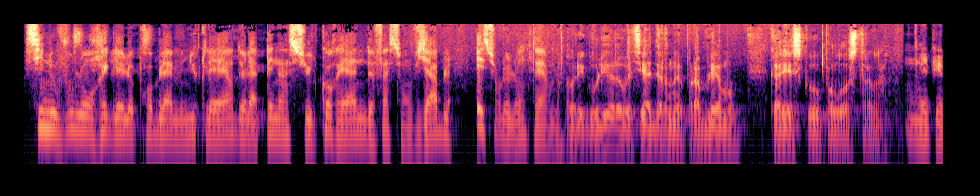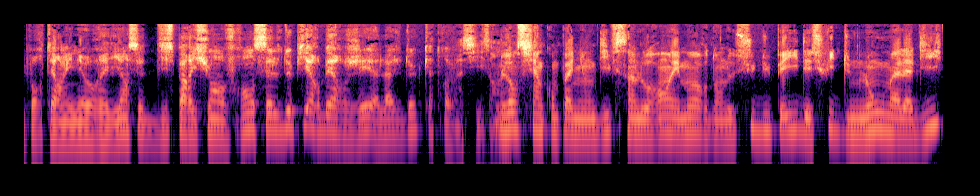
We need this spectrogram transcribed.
si nous voulons régler le problème nucléaire de la péninsule coréenne de façon viable et sur le long terme. Et puis pour terminer Aurélien, cette disparition en France, celle de Pierre Berger à l'âge de 86 ans. L'ancien compagnon d'Yves Saint-Laurent est mort dans le sud du pays des suites d'une longue maladie.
